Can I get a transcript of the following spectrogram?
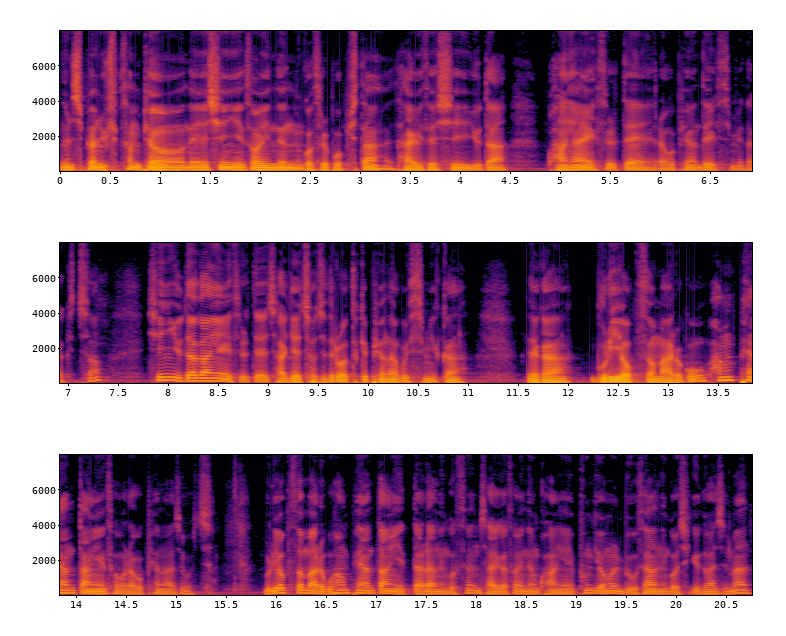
오늘 시편 63편에 시인이 서 있는 것을 봅시다. 다윗의 시 유다 광야에 있을 때라고 표현되어 있습니다. 그렇죠? 시인이 유다 광야에 있을 때 자기의 처지들을 어떻게 표현하고 있습니까? 내가 물이 없어 마르고 황폐한 땅에서라고 표현하죠. 그렇죠? 물이 없어 마르고 황폐한 땅에 있다라는 것은 자기가 서 있는 광야의 풍경을 묘사하는 것이기도 하지만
